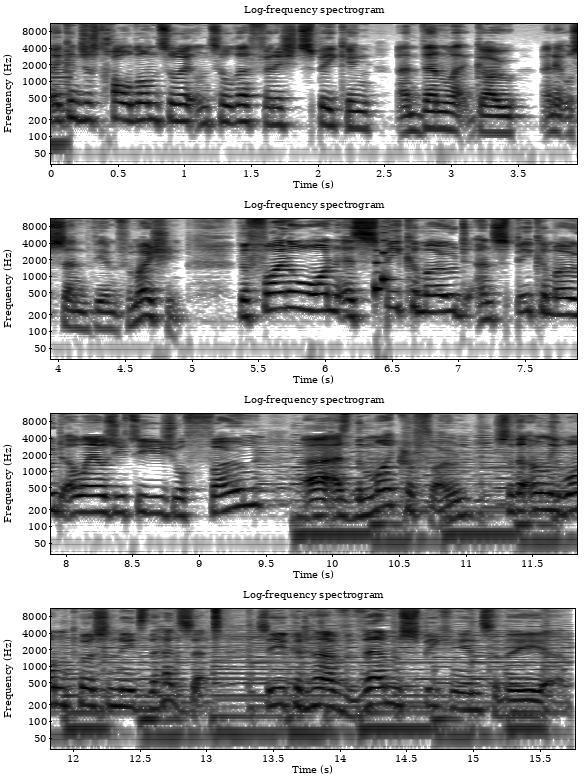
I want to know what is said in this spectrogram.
they can just hold on to it until they're finished speaking and then let go and it will send the information. The final one is speaker mode and speaker mode allows you to use your phone uh, as the microphone so that only one person needs the headset. So you could have them speaking into the uh,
